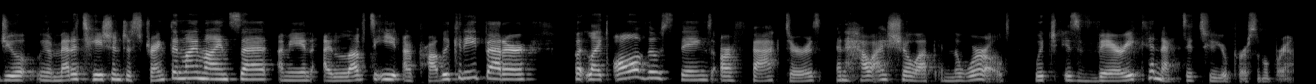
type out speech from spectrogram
do you know, meditation to strengthen my mindset. I mean, I love to eat. I probably could eat better, but like all of those things are factors and how I show up in the world which is very connected to your personal brand.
